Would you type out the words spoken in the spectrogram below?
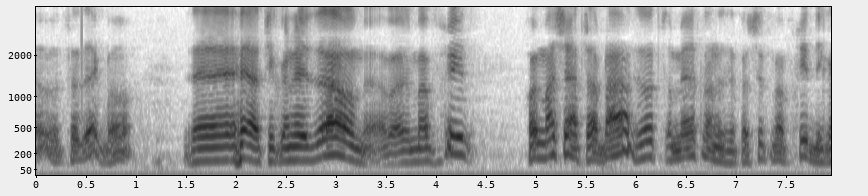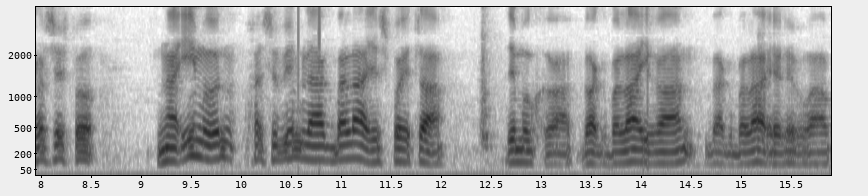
הוא צודק, בואו. זה התיקוני זוהר אומר, אבל מפחיד. כל מה שהטבלה הזאת אומרת לנו זה פשוט מפחיד, בגלל שיש פה תנאים מאוד חשובים להגבלה. יש פה את הדמוקרט, בהגבלה איראן, בהגבלה ערב רב,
